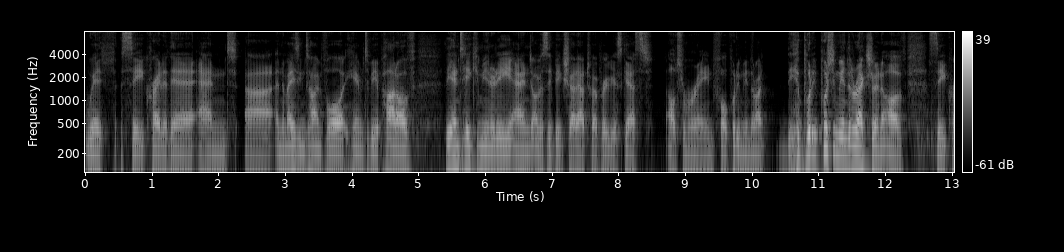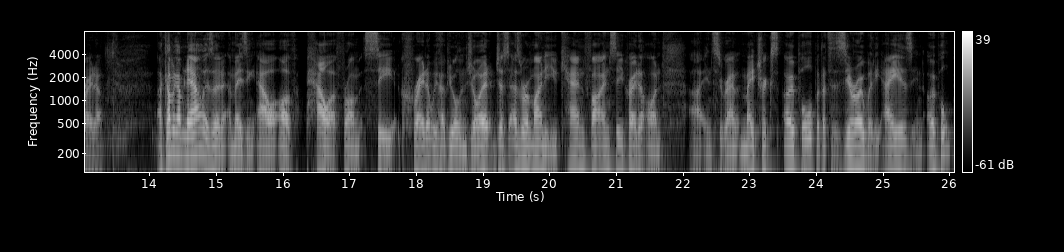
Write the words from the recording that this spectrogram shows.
with C Crater there, and uh, an amazing time for him to be a part of the NT community. And obviously, big shout out to our previous guest, Ultramarine, for putting me in the right, the, putting, pushing me in the direction of C Crater. Uh, coming up now is an amazing hour of power from C Crater. We hope you all enjoy it. Just as a reminder, you can find C Crater on uh, Instagram, Matrix Opal, but that's a zero where the A is in Opal.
